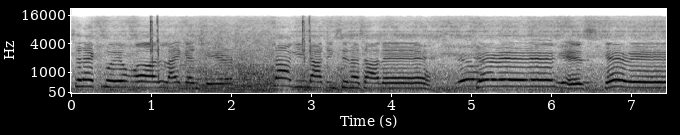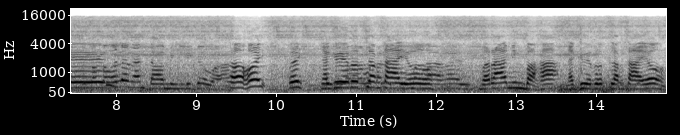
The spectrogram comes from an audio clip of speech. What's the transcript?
Select mo yung all, like and share. Lagi nating sinasabi, sharing is caring. Totoo lang, ang daming ligaw, ha? Ah, hoy, hoy, nagre-route lang tayo. Maraming baha, nagre-route lang tayo.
